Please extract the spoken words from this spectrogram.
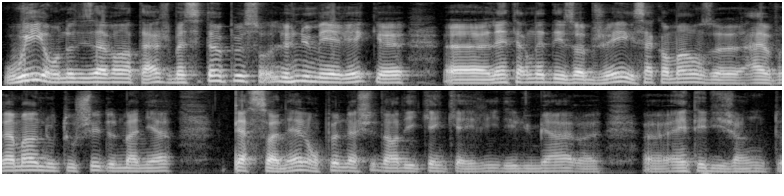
oui, on a des avantages, mais c'est un peu ça, le numérique, euh, euh, l'Internet des objets, et ça commence à vraiment nous toucher d'une manière personnelle. On peut l'acheter dans des quincailleries, des lumières intelligentes,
